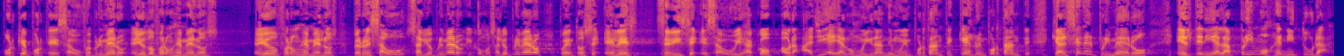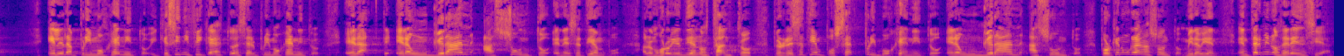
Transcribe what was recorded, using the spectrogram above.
¿Por qué? Porque Esaú fue primero. Ellos dos fueron gemelos, ellos dos fueron gemelos, pero Esaú salió primero. Y como salió primero, pues entonces él es, se dice Esaú y Jacob. Ahora, allí hay algo muy grande y muy importante. ¿Qué es lo importante? Que al ser el primero, él tenía la primogenitura. Él era primogénito. ¿Y qué significa esto de ser primogénito? Era, era, un gran asunto en ese tiempo. A lo mejor hoy en día no tanto, pero en ese tiempo ser primogénito era un gran asunto. ¿Por qué era un gran asunto? Mira bien, en términos de herencia,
